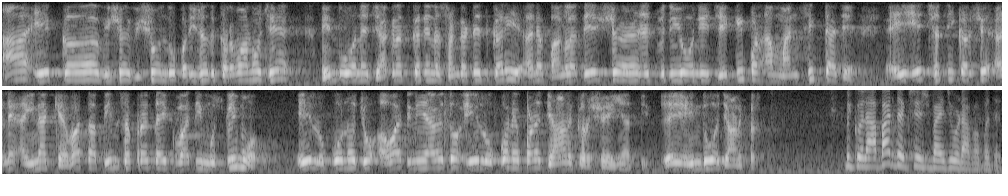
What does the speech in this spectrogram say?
આ એક વિષય વિશ્વ હિન્દુ પરિષદ કરવાનો છે. હિન્દુઓને જાગૃત કરીને સંગઠિત કરી અને બાંગ્લાદેશ અ, જે કંઈ પણ આ માનસિકતા છે એ છતી કરશે અને અહીંના કહેવાતા બિન સાંપ્રદાયિકવાદી મુસ્લિમો એ લોકોનો જો અવાજ નહીં આવે તો એ લોકોને પણ જાણ કરશે અહીંયાથી. એ હિન્દુઓ જાણ કરશે. બિલકુલ આભાર દક્ષેશભાઈ જોડાવા બદલ.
